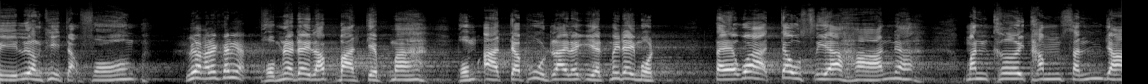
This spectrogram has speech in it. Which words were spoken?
มีเรื่องที่จะฟ้อง เรื่องอะไรกันเนี่ย ผมเนี่ยได้รับบาดเจ็บมา ผมอาจจะพูดรายละเอียดไม่ได้หมด แต่ว่าเจ้าเสียหารเนี่ยมันเคยทำสัญญา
